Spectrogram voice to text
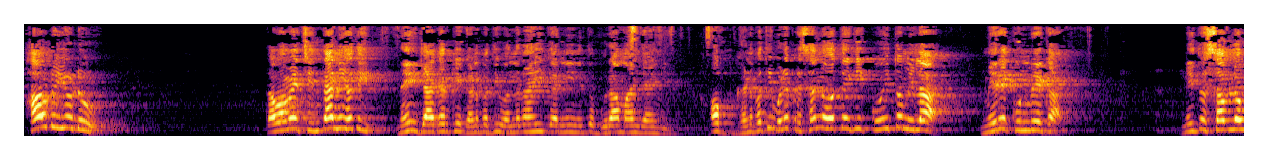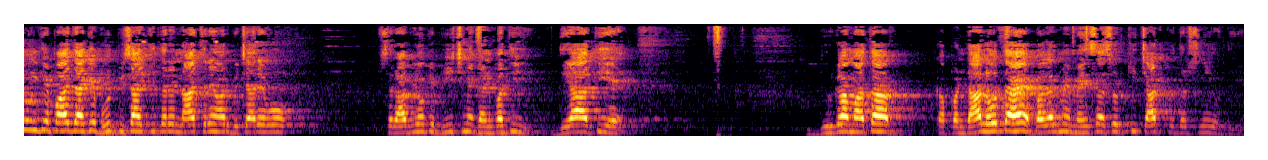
हाउ डू यू डू तब हमें चिंता नहीं होती, नहीं, जाकर के गणपति वंदना ही करनी, नहीं तो बुरा मान जाएँगे। और गणपति बड़े प्रसन्न होते कि कोई तो मिला मेरे कुंबे का। नहीं तो सब लोग उनके पास जाके भूत पिशाच की तरह नाच रहे हैं और बेचारे वो शराबियों के बीच में गणपति दिया आती है। दुर्गा माता का पंडाल होता है, बगल में महिषासुर की चाट प्रदर्शनी होती है।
